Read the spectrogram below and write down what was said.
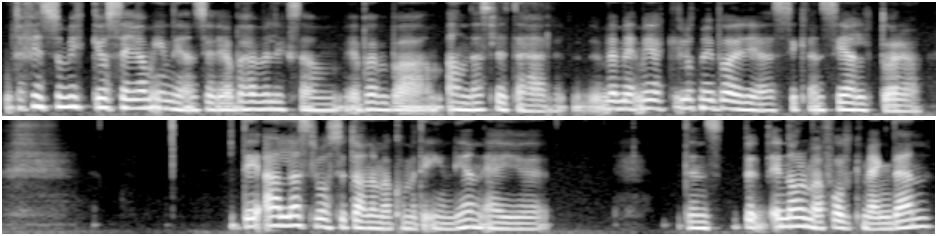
Det finns så mycket att säga om Indien så jag behöver, liksom, jag behöver bara andas lite här. Men, men jag, låt mig börja sekventiellt då. då. Det alla slås av när man kommer till Indien är ju den enorma folkmängden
